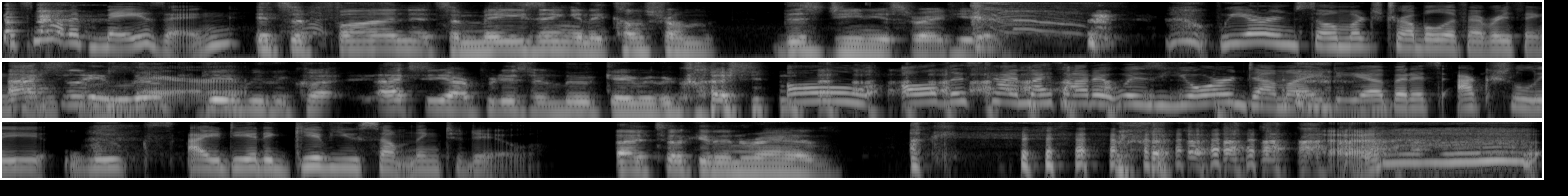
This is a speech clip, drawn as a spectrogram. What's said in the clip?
it's not amazing. It's a fun, it's amazing, and it comes from this genius right here. We are in so much trouble if everything. Actually, Luke there. gave me the question. Actually, our producer Luke gave me the question. Oh, all this time I thought it was your dumb idea, but it's actually Luke's idea to give you something to do. I took it and ran. Okay.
